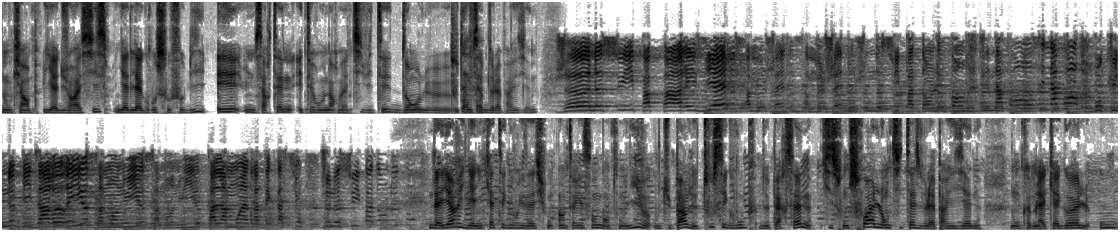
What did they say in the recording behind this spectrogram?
Donc il y, y, a du racisme, il y a de la grossophobie et une certaine hétéronormativité dans le Tout concept fait. de la parisienne. Je ne suis pas parisienne, ça me gêne, ça me gêne, je ne suis pas dans le vent, c'est navrant, m'ennuie, ça m'ennuie, pas la moindre affectation, je ne suis pas dans le. D'ailleurs, il y a une catégorisation intéressante dans ton livre où tu parles de tous ces groupes de personnes qui sont soit l'antithèse de la parisienne, donc comme la cagole ou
